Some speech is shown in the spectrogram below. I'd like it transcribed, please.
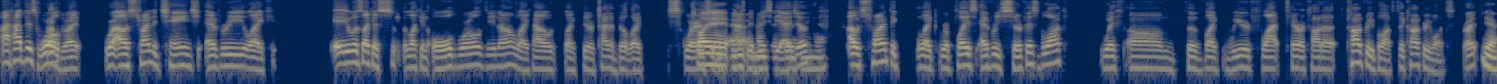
I had this world right where I was trying to change every like, it was like a like an old world, you know, like how like they're kind of built like squares Oh and yeah, you yeah, I I reach the edge of. yeah. I was trying to like replace every surface block with um the like weird flat terracotta concrete blocks, the concrete ones, right? Yeah.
